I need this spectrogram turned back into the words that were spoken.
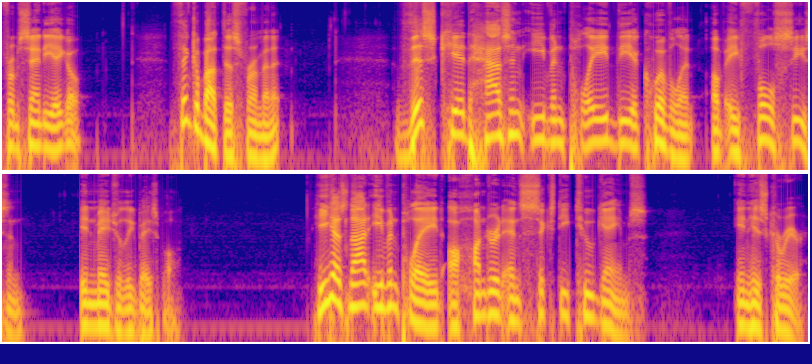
from San Diego. Think about this for a minute. This kid hasn't even played the equivalent of a full season in Major League Baseball. He has not even played 162 games in his career.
